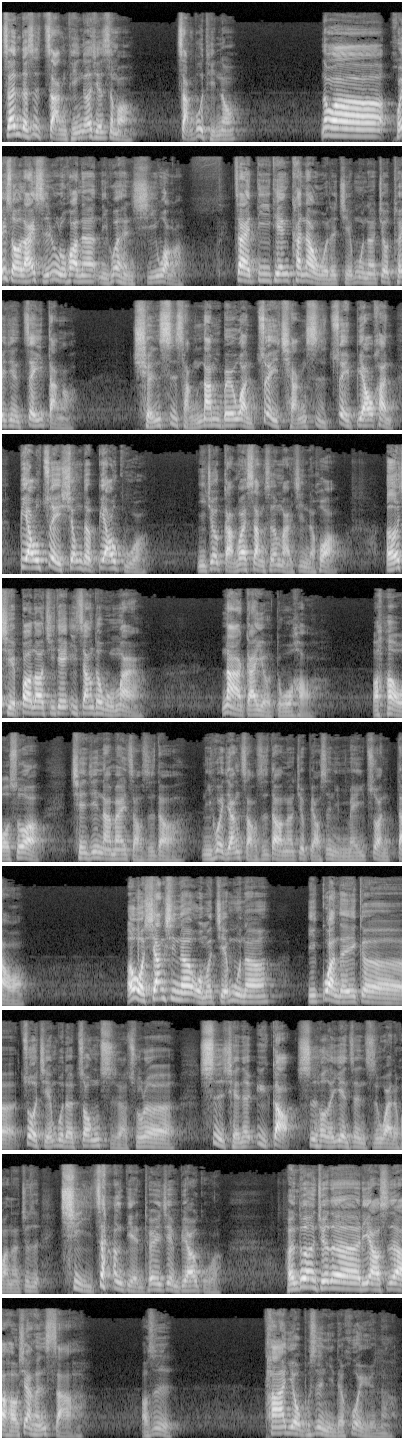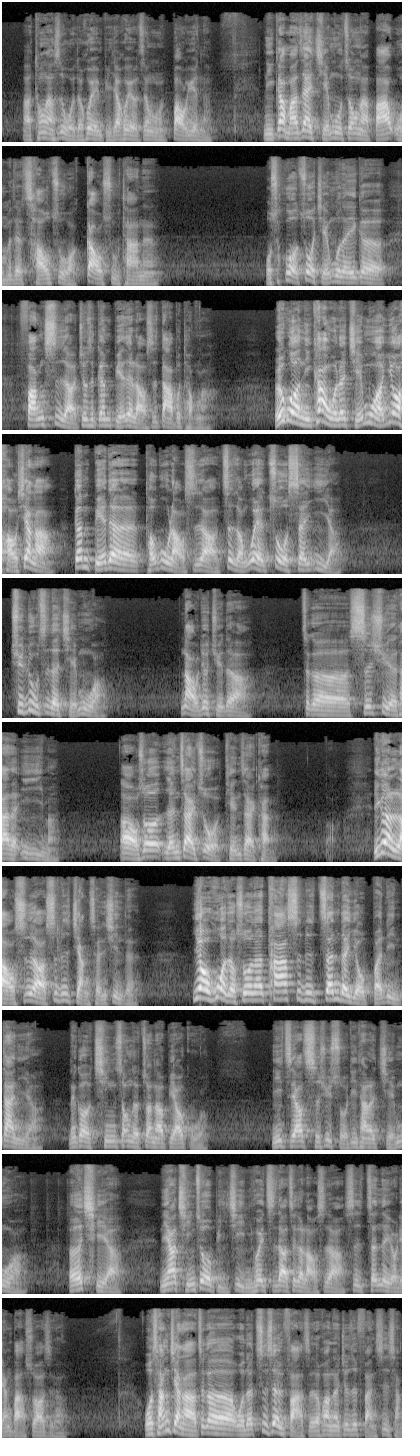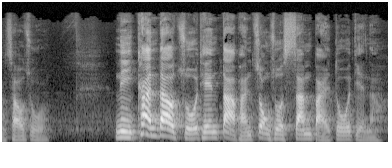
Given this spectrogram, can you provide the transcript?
真的是涨停，而且是什么涨不停哦。那么回首来时路的话呢，你会很希望啊，在第一天看到我的节目呢，就推荐这一档啊。全市场 Number One 最强势、最彪悍、飙最凶的标股哦，你就赶快上车买进的话，而且报到今天一张都不卖啊，那该有多好 啊！我说啊，千金难买早知道啊，你会讲早知道呢，就表示你没赚到哦。而我相信呢，我们节目呢一贯的一个做节目的宗旨啊，除了事前的预告、事后的验证之外的话呢，就是起涨点推荐标股啊。很多人觉得李老师啊好像很傻，老师他又不是你的会员呐，啊通常是我的会员比较会有这种抱怨呢。你干嘛在节目中呢把我们的操作告诉他呢？我说过做节目的一个方式啊，就是跟别的老师大不同啊。如果你看我的节目啊，又好像啊。跟别的投顾老师啊，这种为了做生意啊，去录制的节目啊，那我就觉得啊，这个失去了它的意义嘛。啊，我说人在做天在看，一个老师啊，是不是讲诚信的？又或者说呢，他是不是真的有本领带你啊，能够轻松的赚到标股？你只要持续锁定他的节目啊，而且啊。你要勤做笔记，你会知道这个老师啊是真的有两把刷子哦。我常讲啊，这个我的制胜法则的话呢，就是反市场操作。你看到昨天大盘重挫三百多点啊，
